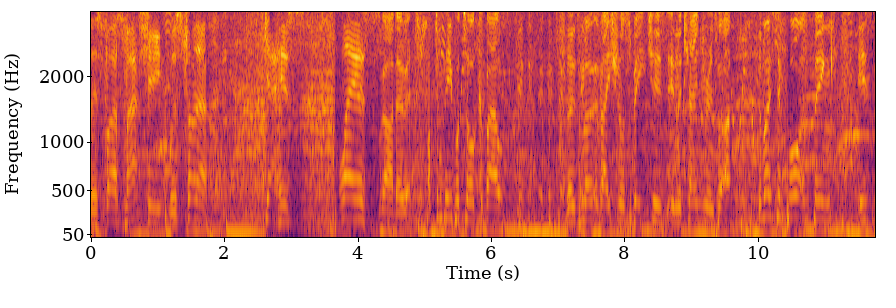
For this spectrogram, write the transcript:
his first match. He was trying to get his players. Often people talk about those motivational speeches in the change rooms, but uh, the most important thing is.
